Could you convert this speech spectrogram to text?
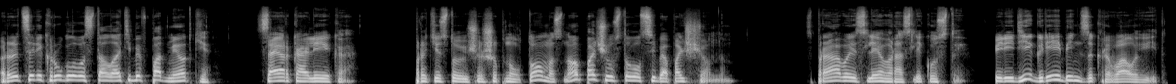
Рыцари круглого стола тебе в подметке. Сэр Калика, протестующе шепнул Томас, но почувствовал себя польщенным. Справа и слева росли кусты. Впереди гребень закрывал вид,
